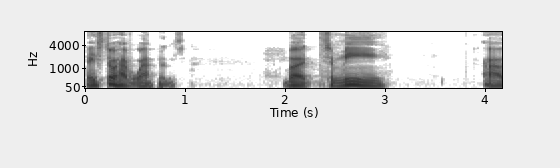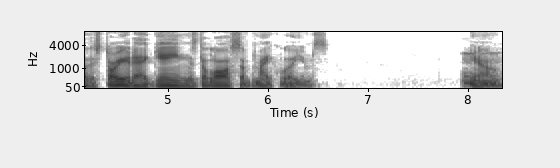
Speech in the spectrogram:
they still have weapons. But to me, uh, the story of that game is the loss of Mike Williams. You know,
